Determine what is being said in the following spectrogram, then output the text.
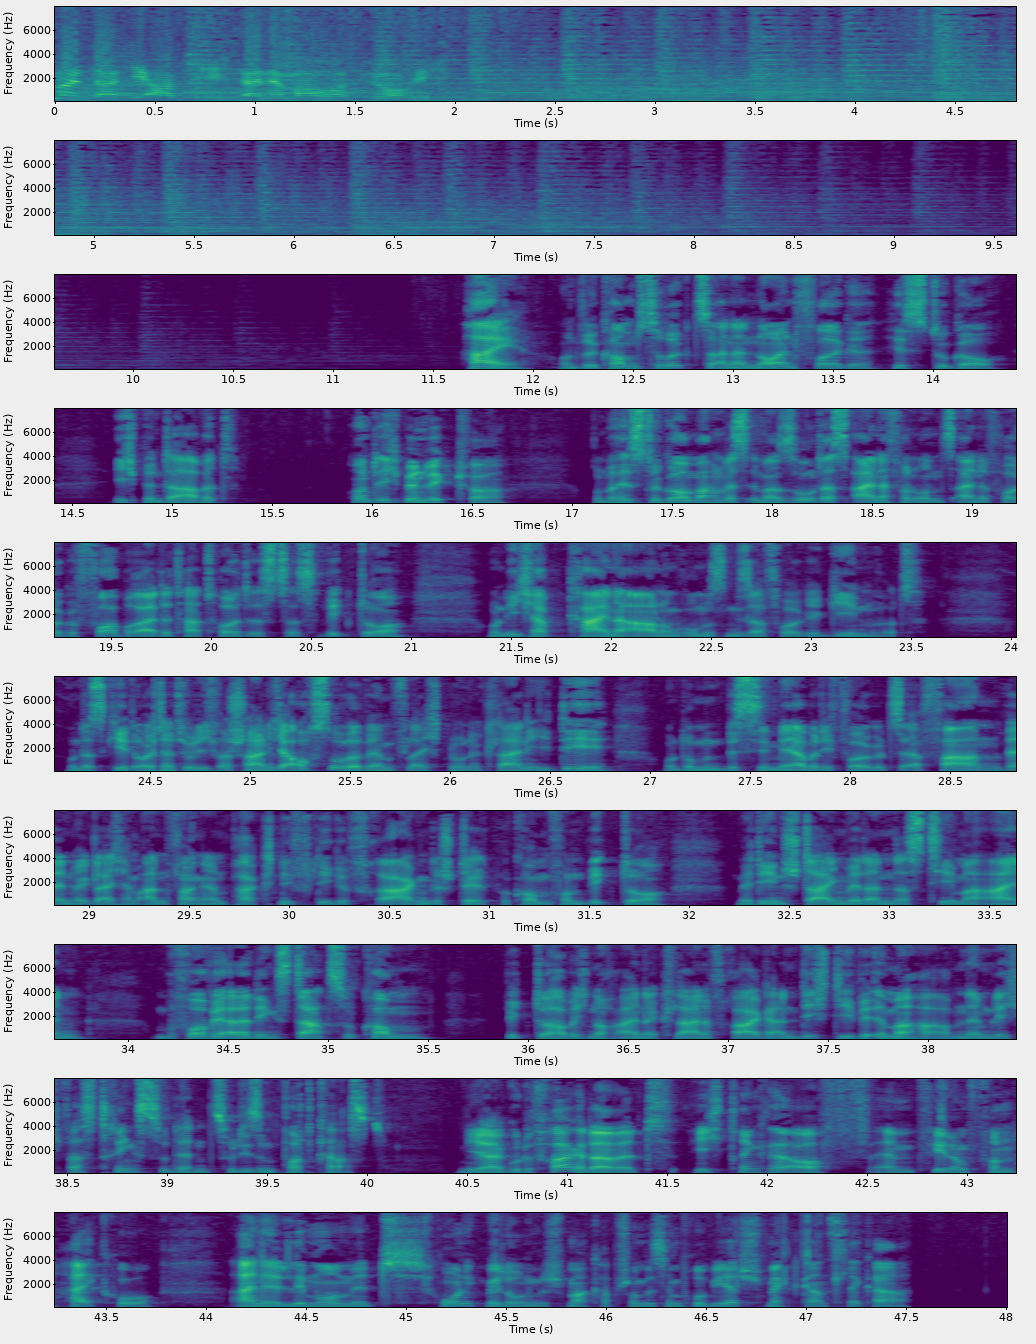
Niemand hat die Absicht, eine Mauer zu errichten. Hi und willkommen zurück zu einer neuen Folge His2Go. Ich bin David Und ich bin Viktor. Und bei His2Go machen wir es immer so, dass einer von uns eine Folge vorbereitet hat. Heute ist das Viktor. Und ich habe keine Ahnung, worum es in dieser Folge gehen wird. Und das geht euch natürlich wahrscheinlich auch so, oder wir haben vielleicht nur eine kleine Idee. Und um ein bisschen mehr über die Folge zu erfahren, werden wir gleich am Anfang ein paar knifflige Fragen gestellt bekommen von Viktor. Mit denen steigen wir dann in das Thema ein. Und bevor wir allerdings dazu kommen, Viktor, habe ich noch eine kleine Frage an dich, die wir immer haben, nämlich was trinkst du denn zu diesem Podcast? Ja, gute Frage, David. Ich trinke auf Empfehlung von Heiko eine Limo mit Honigmelonengeschmack. Hab schon ein bisschen probiert, schmeckt ganz lecker.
